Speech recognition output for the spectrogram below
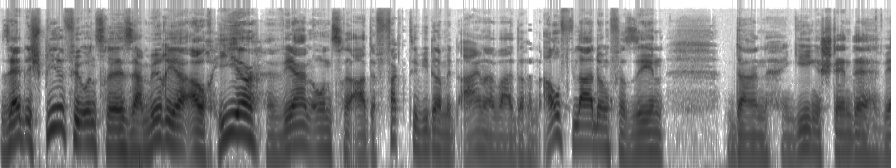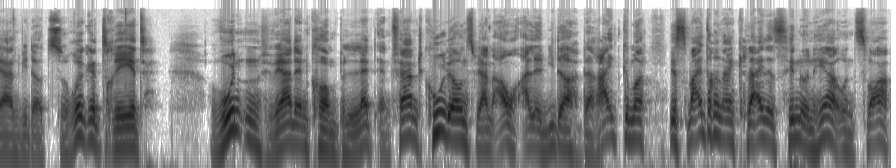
Selbes Spiel für unsere Samyria. Auch hier werden unsere Artefakte wieder mit einer weiteren Aufladung versehen. Dann Gegenstände werden wieder zurückgedreht. Wunden werden komplett entfernt. Cooldowns werden auch alle wieder bereit gemacht. Des Weiteren ein kleines Hin und Her und zwar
